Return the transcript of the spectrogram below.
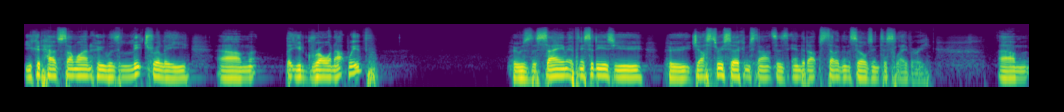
You could have someone who was literally um, that you'd grown up with, who was the same ethnicity as you, who just through circumstances ended up selling themselves into slavery. Um,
